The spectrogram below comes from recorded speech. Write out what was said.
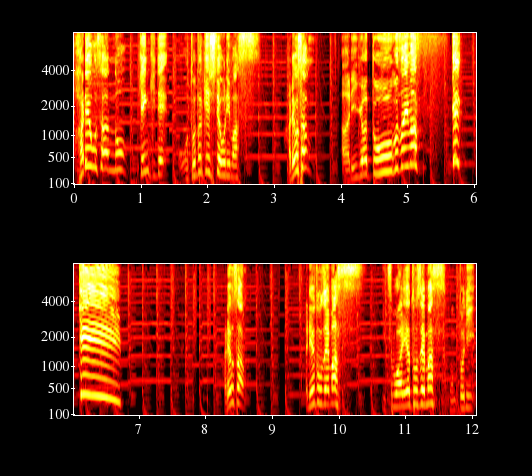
ハレオさんの元気でお届けしております。ハレオさんありがとうございます。元気。ハレオさんありがとうございます。いつもありがとうございます本当に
